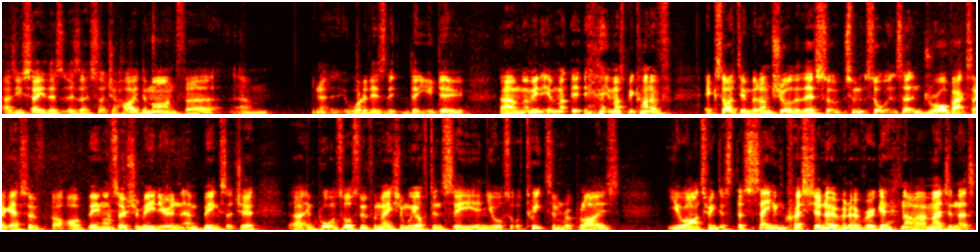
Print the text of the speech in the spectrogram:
as you say, there's there's a, such a high demand for um, you know what it is that, that you do. Um, I mean, it, it, it must be kind of exciting, but I'm sure that there's some, some sort certain drawbacks, I guess, of of being on social media and, and being such a uh, important source of information. We often see in your sort of tweets and replies you answering just the same question over and over again. I imagine that's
